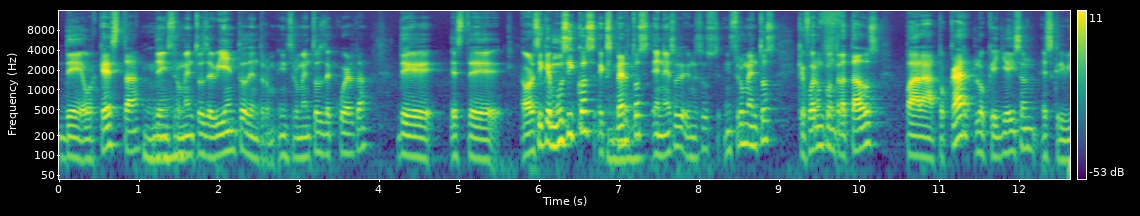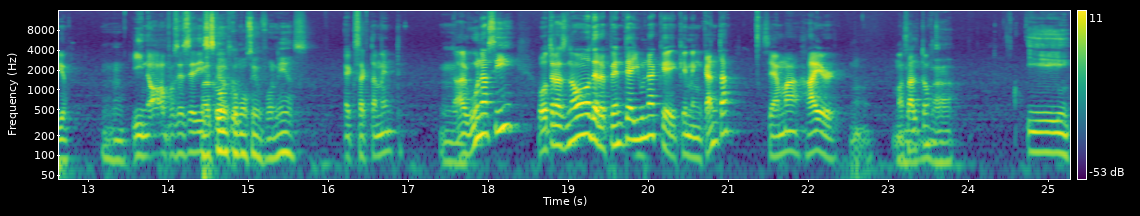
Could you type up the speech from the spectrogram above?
de orquesta, de Mm. instrumentos de viento, de instrumentos de cuerda, de este. Ahora sí que músicos expertos en, esos, en esos instrumentos que fueron contratados para tocar lo que Jason escribió. Ujú. Y no, pues ese Más disco. que como sinfonías. Exactamente. Mm. Algunas sí, otras no. De repente hay una que, que me encanta. Se llama Higher, más alto. Ah, Y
